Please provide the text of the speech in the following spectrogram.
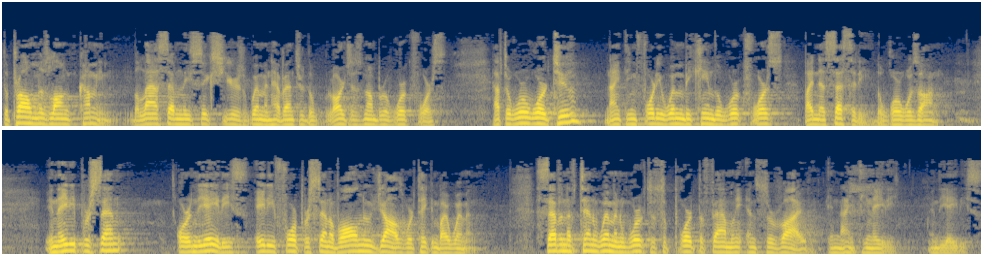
The problem is long coming. The last 76 years, women have entered the largest number of workforce. After World War II, 1940, women became the workforce by necessity. The war was on. In 80%, or in the 80s, 84% of all new jobs were taken by women. Seven of 10 women worked to support the family and survive in 1980, in the 80s.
